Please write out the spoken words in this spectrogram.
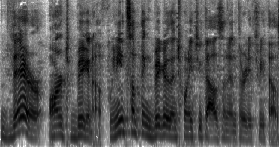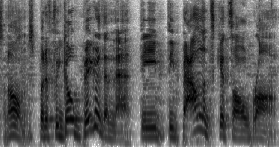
there aren't big enough. We need something bigger than 22,000 and 33,000 ohms. But if we go bigger than that, the, the balance gets all wrong.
